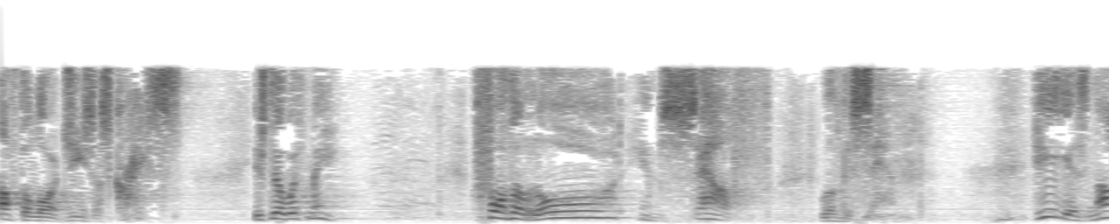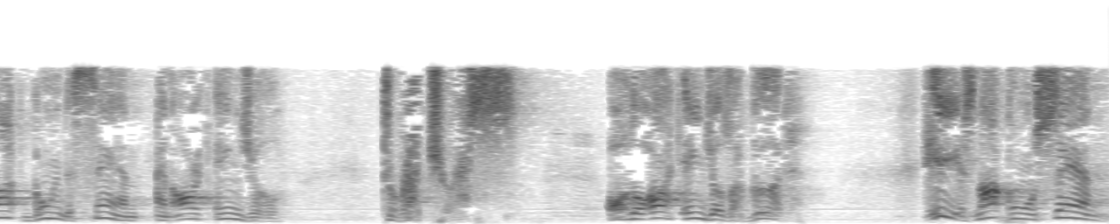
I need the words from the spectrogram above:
of the Lord Jesus Christ. You still with me? For the Lord Himself will descend. He is not going to send an archangel to rapture us although archangels are good, he is not going to send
